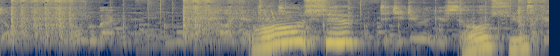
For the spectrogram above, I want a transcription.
Don't, it won't go back. I like that. Oh shit. Did you oh, do it yourself? Oh, shoot.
